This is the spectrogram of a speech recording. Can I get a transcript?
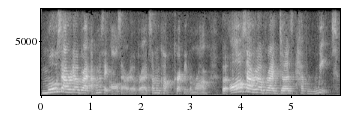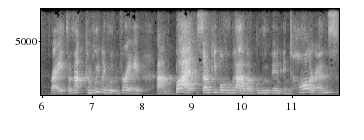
most sourdough bread, I want to say all sourdough bread, someone correct me if I'm wrong, but all sourdough bread does have wheat right? So it's not completely gluten free, um, but some people who have a gluten intolerance,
